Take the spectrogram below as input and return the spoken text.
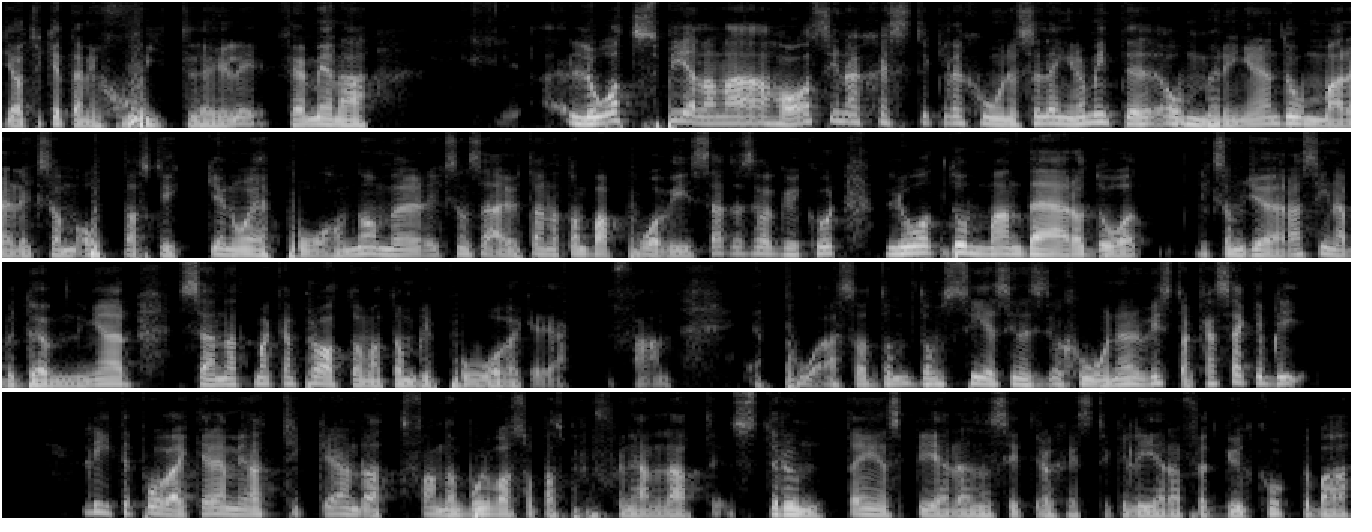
jag tycker att den är skitlöjlig. För jag menar, låt spelarna ha sina gestikulationer så länge de inte omringar en domare, liksom åtta stycken och är på honom, liksom så här, utan att de bara påvisar att det ska vara gult kort. Låt domaren där och då liksom göra sina bedömningar. Sen att man kan prata om att de blir påverkade, ja, fan, på, alltså, de, de ser sina situationer. Visst, de kan säkert bli lite påverkade, men jag tycker ändå att fan, de borde vara så pass professionella att strunta i en spelare som sitter och gestikulerar för ett gult kort och bara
